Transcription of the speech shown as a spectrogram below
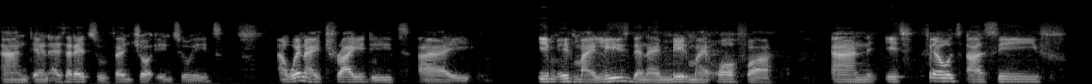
And then I started to venture into it. And when I tried it, I made my list, then I made my offer, and it felt as if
